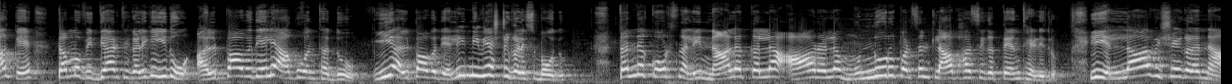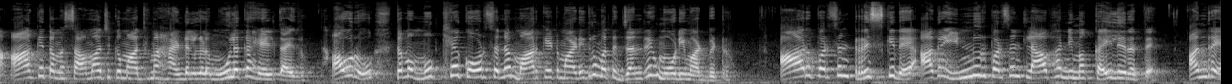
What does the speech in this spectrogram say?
ಆಕೆ ತಮ್ಮ ವಿದ್ಯಾರ್ಥಿಗಳಿಗೆ ಇದು ಅಲ್ಪಾವಧಿಯಲ್ಲಿ ಆಗುವಂಥದ್ದು. ಈ ಅಲ್ಪಾವಧಿಯಲ್ಲಿ ನೀವೆಷ್ಟು ಗಳಿಸಬಹುದು? ತನ್ನ ಕೋರ್ಸ್ನಲ್ಲಿ ನಾಲ್ಕಲ್ಲ ಆರಲ್ಲ ಮುನ್ನೂರು ಪರ್ಸೆಂಟ್ ಲಾಭ ಸಿಗುತ್ತೆ ಅಂತ ಹೇಳಿದ್ರು. ಈ ಎಲ್ಲ ವಿಷಯಗಳನ್ನು ಆಕೆ ತಮ್ಮ ಸಾಮಾಜಿಕ ಮಾಧ್ಯಮ ಹ್ಯಾಂಡಲ್ಗಳ ಮೂಲಕ ಹೇಳ್ತಾ ಇದ್ರು. ಅವರು ತಮ್ಮ ಮುಖ್ಯ ಕೋರ್ಸನ್ನು ಮಾರ್ಕೆಟ್ ಮಾಡಿದ್ರು ಮತ್ತು ಜನರಿಗೆ ಮೋಡಿ ಮಾಡಿಬಿಟ್ರು. ಆರು ಪರ್ಸೆಂಟ್ ರಿಸ್ಕ್ ಇದೆ, ಆದರೆ ಇನ್ನೂರು ಪರ್ಸೆಂಟ್ ಲಾಭ ನಿಮ್ಮ ಕೈಲಿರುತ್ತೆ. ಅಂದರೆ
